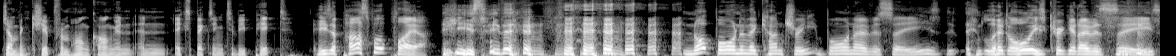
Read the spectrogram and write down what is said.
jumping ship from Hong Kong and, and expecting to be picked. He's a passport player. He's either not born in the country, born overseas, learnt all his cricket overseas.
